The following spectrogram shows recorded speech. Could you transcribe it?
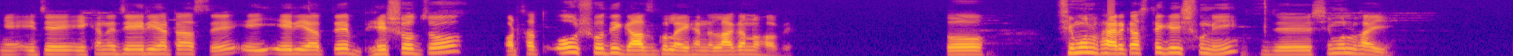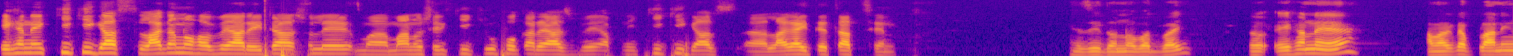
এ- এই যে এখানে যে এরিয়াটা আছে, এই এরিয়াতে ভেষজ অর্থাৎ ঔষধি গাছগুলা এখানে লাগানো হবে। তো শিমুল ভাইয়ের কাছ থেকেই শুনি যে, শিমুল ভাই এখানে কি কি গাছ লাগানো হবে আর এটা আসলে মানুষের কি কি উপকারে আসবে? আপনি কি কি গাছ লাগাইতে চাচ্ছেন? জি, ধন্যবাদ ভাই। তো এখানে আমার একটা প্ল্যানিং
